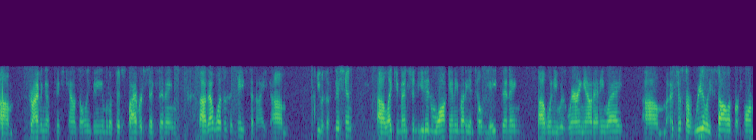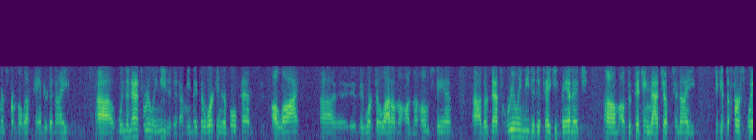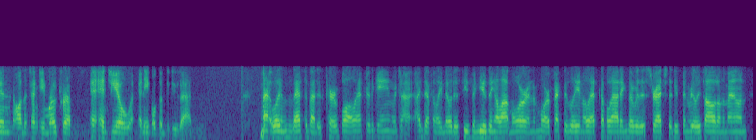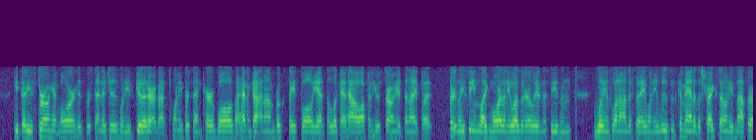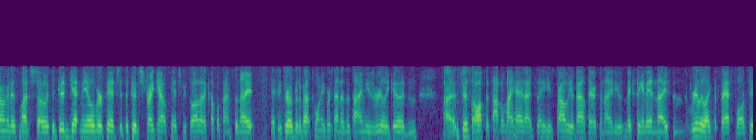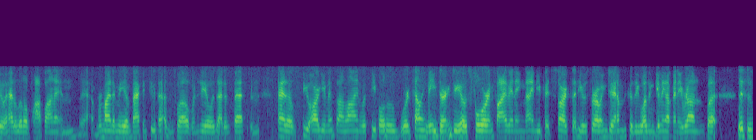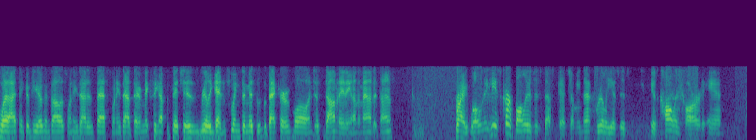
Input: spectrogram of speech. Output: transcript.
um, driving up pitch counts, only being able to pitch five or six innings. Uh, that wasn't the case tonight. Um, he was efficient. Uh, like you mentioned, he didn't walk anybody until the eighth inning uh, when he was wearing out anyway. Um, just a really solid performance from the left-hander tonight uh, when the Nats really needed it. I mean, they've been working their bullpen a lot. Uh, they worked it a lot on the on the homestand. Uh, that's really needed to take advantage um, of the pitching matchup tonight to get the first win on the 10 game road trip, and, and Gio enabled them to do that. Matt Williams was asked about his curveball after the game, which I, I definitely noticed he's been using a lot more and more effectively in the last couple outings over this stretch. That he's been really solid on the mound. He said he's throwing it more. His percentages when he's good are about 20% curveballs. I haven't gotten on Brooks baseball yet to look at how often he was throwing it tonight, but certainly seemed like more than he was earlier in the season. Williams went on to say when he loses command of the strike zone, he's not throwing it as much. So it's a good get me over pitch. It's a good strikeout pitch. We saw that a couple times tonight. If he throws it about 20% of the time, he's really good. And uh, just off the top of my head, I'd say he's probably about there tonight. He was mixing it in nice and really liked the fastball too. It had a little pop on it and yeah, reminded me of back in 2012 when Gio was at his best and had a few arguments online with people who were telling me during Gio's four and five inning 90 pitch starts that he was throwing gems because he wasn't giving up any runs. But this is what I think of Gio Gonzalez when he's at his best, when he's out there mixing up the pitches, really getting swings and misses with that curveball and just dominating on the mound at times. Right. Well, his curveball is his best pitch. I mean, that really is his his calling card. And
